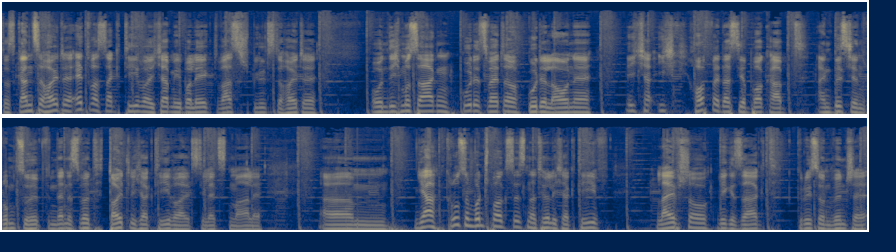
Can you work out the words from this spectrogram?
das Ganze heute etwas aktiver. Ich habe mir überlegt, was spielst du heute? Und ich muss sagen, gutes Wetter, gute Laune. Ich, ich hoffe, dass ihr Bock habt, ein bisschen rumzuhüpfen, denn es wird deutlich aktiver als die letzten Male. Ähm, ja, Gruß- und Wunschbox ist natürlich aktiv. Live-Show, wie gesagt, Grüße und Wünsche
